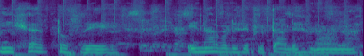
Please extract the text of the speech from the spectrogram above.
injertos de en árboles de frutales nada más.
